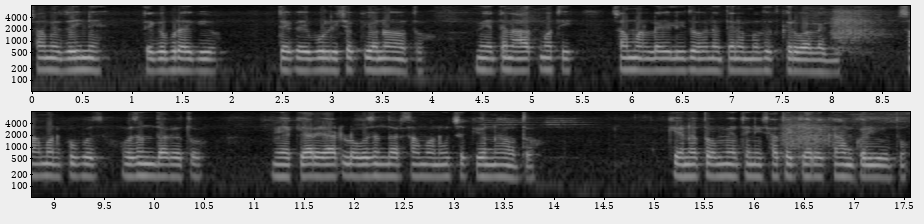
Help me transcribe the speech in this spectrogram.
સામે જઈને તે ગભરાઈ ગયો. તે કંઈ બોલી શક્યો ન હતો. મેં તેના હાથમાંથી સામાન લઈ લીધો અને તેને મદદ કરવા લાગી સામાન ખૂબ જ વજનદાર હતો. મેં ક્યારેય આટલો વજનદાર સામાન ઉચક્યો ન હતો. કે ન તો મેં તેની સાથે ક્યારેય કામ કર્યું હતું.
